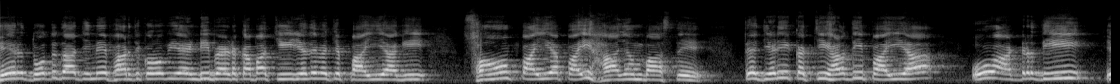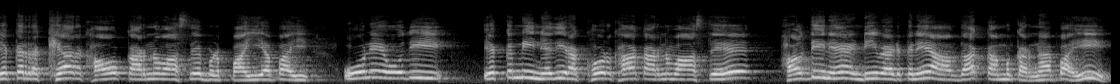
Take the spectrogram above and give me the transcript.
ਫਿਰ ਦੁੱਧ ਦਾ ਜਿਵੇਂ ਫਰਜ਼ ਕਰੋ ਵੀ ਐਂਟੀਬਾਇਓਟਿਕ ਆਪਾਂ ਚੀਜ਼ ਇਹਦੇ ਵਿੱਚ ਪਾਈ ਆ ਗਈ, ਸੌਂਫ ਪਾਈ ਆ ਭਾਈ ਹਾਜਮ ਵਾਸਤੇ ਤੇ ਜਿਹੜੀ ਕੱਚੀ ਹਲਦੀ ਪਾਈ ਆ, ਉਹ ਆਰਡਰ ਦੀ ਇੱਕ ਰੱਖਿਆ ਰਖਾਓ ਕਰਨ ਵਾਸਤੇ ਬਣ- ਪਾਈ ਆ ਭਾਈ। ਉਹਨੇ ਉਹਦੀ ਇੱਕ ਮਹੀਨੇ ਦੀ ਰੱਖੋ ਰਖਾ ਕਰਨ ਵਾਸਤੇ ਹਲਦੀ ਨੇ ਐਂਟੀਬਾਇਓਟਿਕ ਨੇ ਆਪਦਾ ਕੰਮ ਕਰਨਾ ਭਾਈ।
